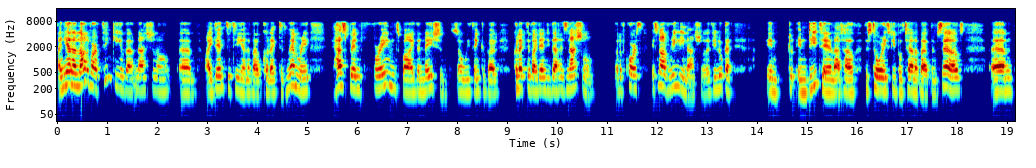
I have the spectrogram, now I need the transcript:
And yet a lot of our thinking about national um, identity and about collective memory has been framed by the nation. So we think about collective identity that is national, but of course it's not really national. If you look at in in detail at how the stories people tell about themselves, um,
